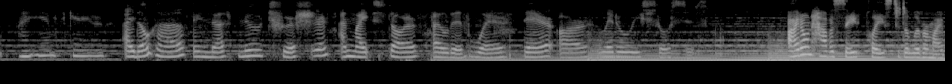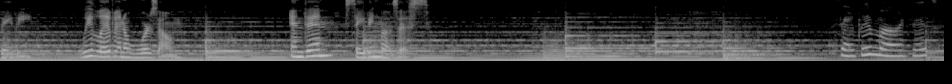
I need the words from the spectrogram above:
Sleep. I am scared. I don't have enough nutrition. I might starve. I live where there are little resources. I don't have a safe place to deliver my baby. We live in a war zone. And then saving Moses. Savior Moses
